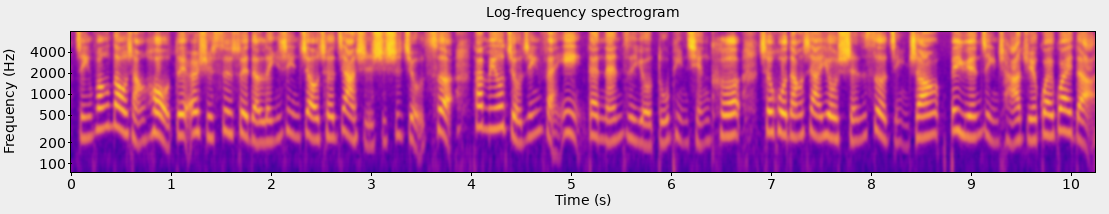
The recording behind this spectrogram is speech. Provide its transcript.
警方到场后，对二十四岁的林姓轿车驾驶实施酒测，他没有酒精反应，但男子有毒品前科。车祸当下又神色紧张，被员警察觉怪怪的，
